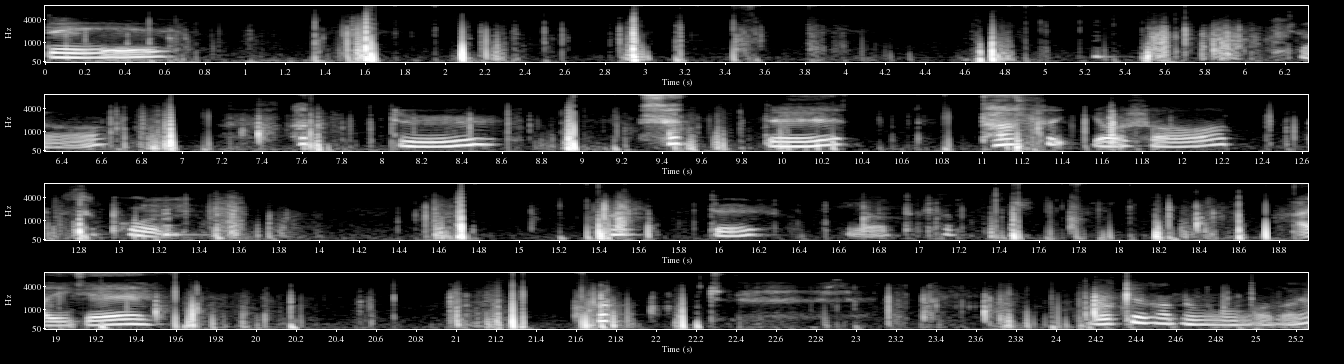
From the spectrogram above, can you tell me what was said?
하둘셋넷 자, 하나, 둘, 셋, 넷, 다섯, 여섯, 스폰. 하나, 둘, 이게 어떻게 하는 거지? 아, 이게. 셋. 이렇게 가는 건가 봐요.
